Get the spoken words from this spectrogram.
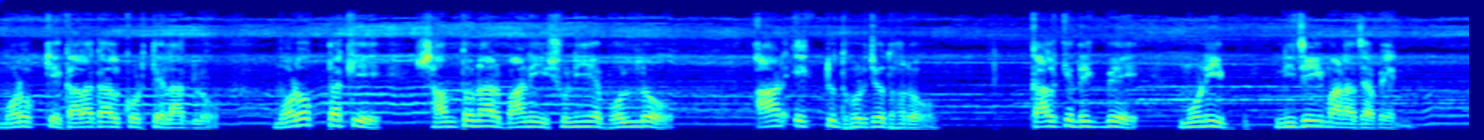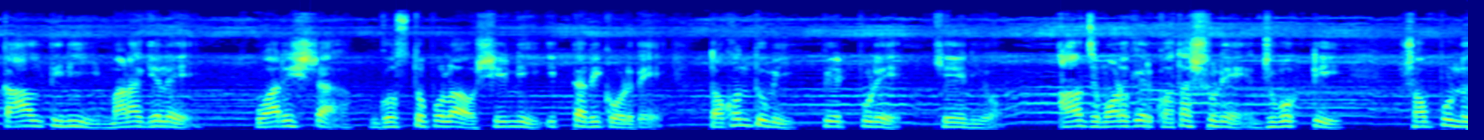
মরককে গালাগাল করতে লাগল। মরক তাকে সান্ত্বনার বাণী শুনিয়ে বলল, আর একটু ধৈর্য ধরো। কালকে দেখবে মনিব নিজেই মারা যাবেন। কাল তিনি মারা গেলে ওয়ারিশরা গোস্ত পোলাও, শিরনি ইত্যাদি করবে। তখন তুমি পেট পুড়ে খেয়ে নিও। আজ মরগের কথা শুনে যুবকটি সম্পূর্ণ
